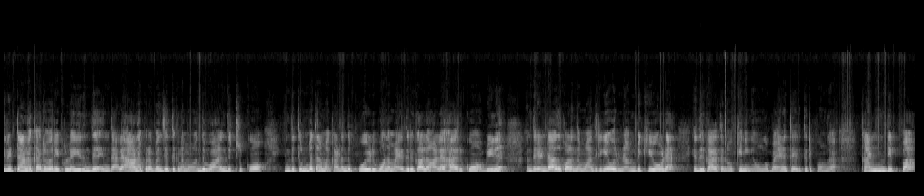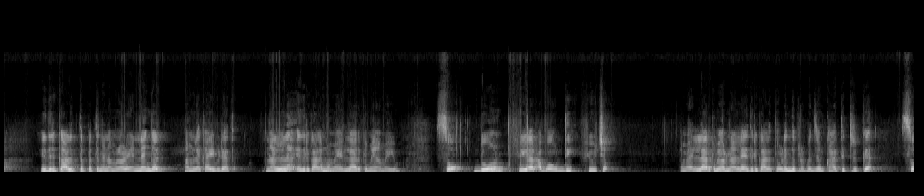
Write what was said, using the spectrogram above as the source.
இருட்டான கருவறைக்குள்ளே இருந்து இந்த அழகான பிரபஞ்சத்துக்கு நம்ம வந்து வாழ்ந்துட்டுருக்கோம். இந்த துன்பத்தை நம்ம கடந்து போயிடுவோம். நம்ம எதிர்காலம் அழகாக இருக்கும் அப்படின்னு அந்த ரெண்டாவது குழந்தை மாதிரியே ஒரு நம்பிக்கையோட எதிர்காலத்தை நோக்கி நீங்கள் உங்கள் பயணத்தை எடுத்துகிட்டு போங்க. கண்டிப்பாக எதிர்காலத்தை பற்றின நம்மளோட எண்ணங்கள் நம்மளை கைவிடாது. நல்ல எதிர்காலம் நம்ம எல்லாருக்குமே அமையும். So don't fear about the future நம்ம எல்லாருக்குமே ஒரு நல்ல எதிர்காலத்தோடு இந்த பிரபஞ்சம் காத்துட்ருக்கு ஸோ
